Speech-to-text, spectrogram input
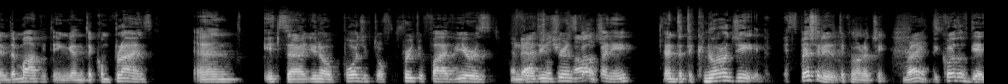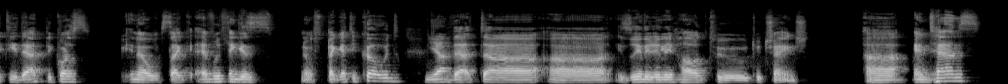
and the marketing and the compliance. And it's a, you know, project of three to five years And for the the insurance technology. company and the technology, especially the technology Right. because of the IT that because you know it's like everything is you know spaghetti code Yeah. that uh, uh, is really really hard to to change, uh, and hence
